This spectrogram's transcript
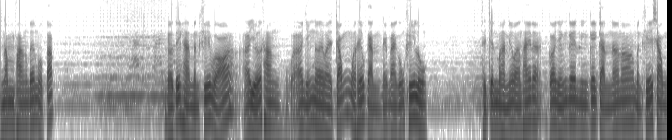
5 phân đến một tấc rồi tiến hành mình khía vỏ ở giữa thân và ở những nơi mà trống mà thiếu cành, thì các bạn cũng khía luôn. Thì trên màn hình các bạn thấy đó, có những cái cái cành nó nó mình khía xong,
